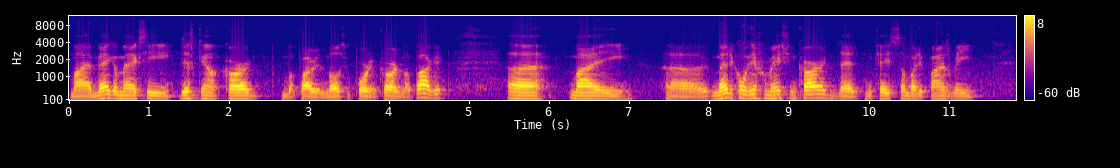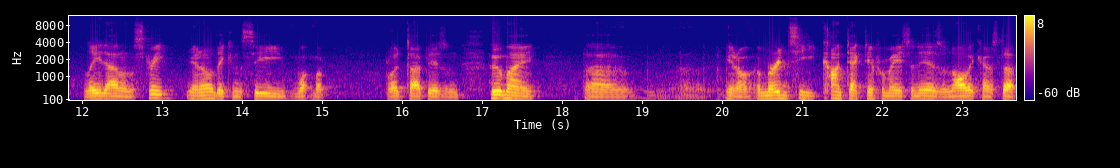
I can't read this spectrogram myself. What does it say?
my Mega Maxi discount card, but probably the most important card in my pocket. Uh, my uh, medical information card that in case somebody finds me laid out on the street, you know, they can see what my blood type is and who my, uh, uh, you know, emergency contact information is and all that kind of stuff.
